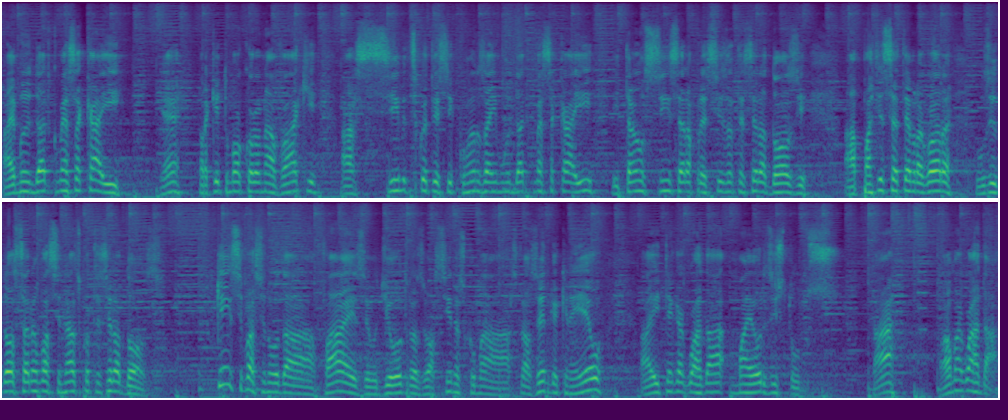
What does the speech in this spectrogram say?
a imunidade começa a cair, né? Para quem tomou a Coronavac, acima de 55 anos, a imunidade começa a cair. Então, sim, será preciso a terceira dose. A partir de setembro agora, os idosos serão vacinados com a terceira dose. Quem se vacinou da Pfizer ou de outras vacinas, como a AstraZeneca, que nem eu, aí tem que aguardar maiores estudos, tá? Vamos aguardar.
